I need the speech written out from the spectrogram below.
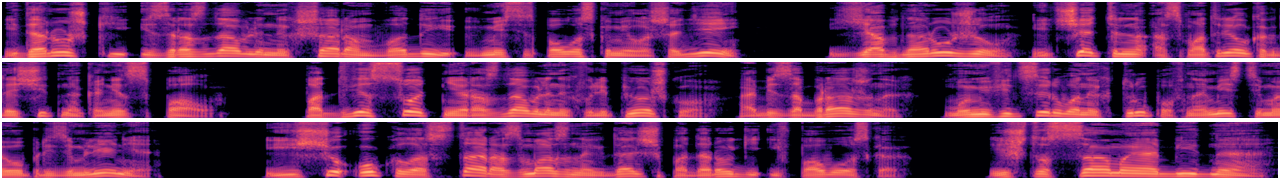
и дорожки из раздавленных шаром воды вместе с повозками лошадей я обнаружил и тщательно осмотрел, когда щит наконец спал. По две сотни раздавленных в лепешку, обезображенных, мумифицированных трупов на месте моего приземления и еще около ста размазанных дальше по дороге и в повозках. И что самое обидное,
